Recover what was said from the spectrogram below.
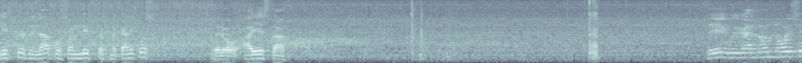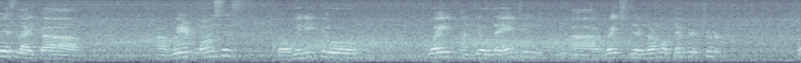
lifters ni nada, pues son lifters mecánicos, pero ahí está. See, we got no noises like uh, uh, weird noises, so we need to wait until the engine uh, reach the normal temperature, so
